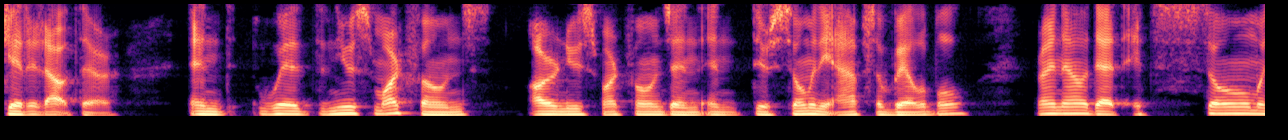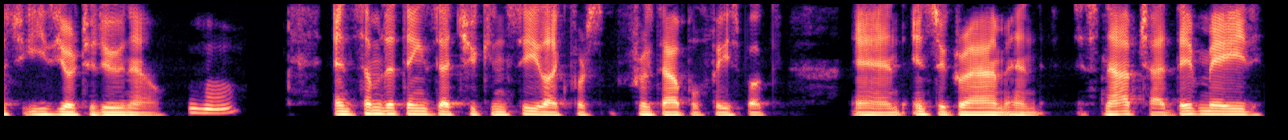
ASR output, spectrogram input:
get it out there. And with the new smartphones, our new smartphones, and and there's so many apps available right now that it's so much easier to do now. Mhm. And some of the things that you can see, like for for example, Facebook and Instagram and Snapchat, they've made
